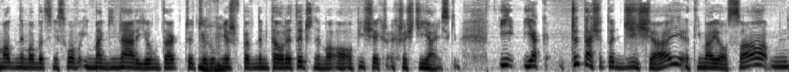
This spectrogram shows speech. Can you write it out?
modnym obecnie słowo imaginarium, tak, czy, czy mhm. również w pewnym teoretycznym o, o opisie chrześcijańskim. I jak czyta się to dzisiaj, Timajosa, mm,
